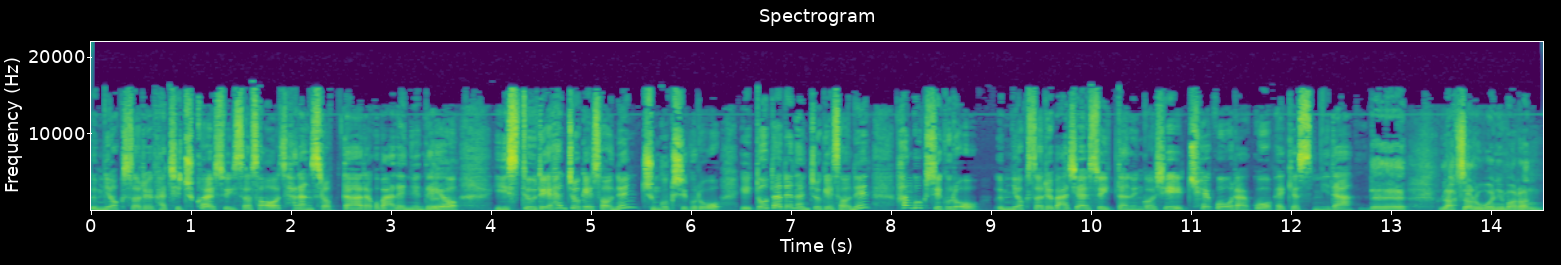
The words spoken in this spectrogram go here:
음력설을 같이 축하할 수 있어서 자랑스럽다라고 말했는데요. 네. 이스트우드의 한쪽에서는 중국식으로 또 다른 한쪽에서는 한국식으로 음력설을 맞이할 수 있다는 것이 최고라고 밝혔습니다. 네, 락살 의원이 말한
